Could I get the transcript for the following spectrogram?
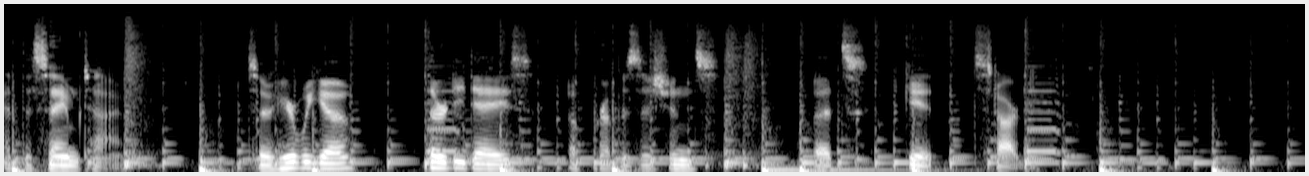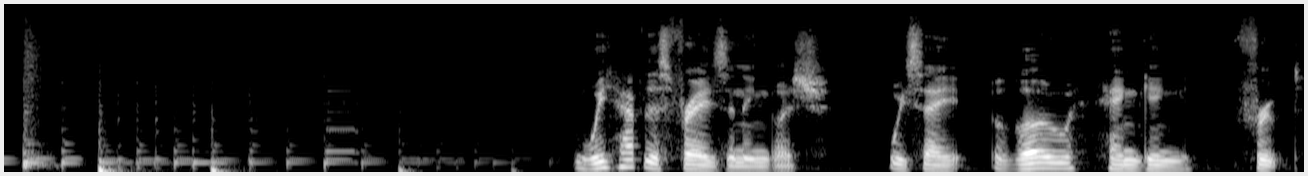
at the same time. So here we go 30 days of prepositions. Let's get started. We have this phrase in English. We say low hanging fruit.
